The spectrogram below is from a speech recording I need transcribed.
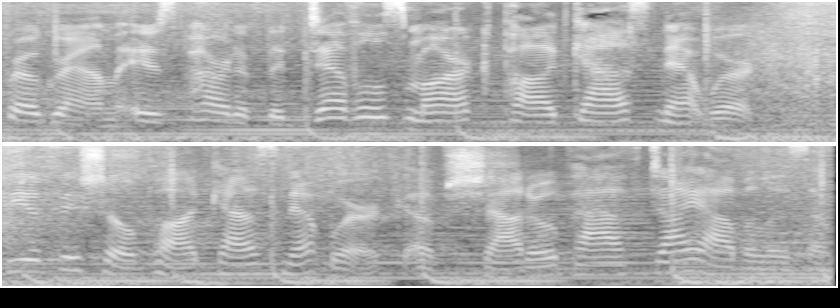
program is part of the Devil's Mark Podcast Network, the official podcast network of Shadow Path Diabolism.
